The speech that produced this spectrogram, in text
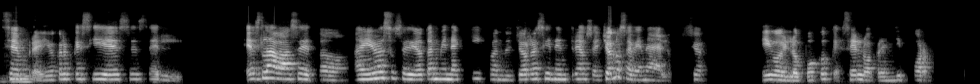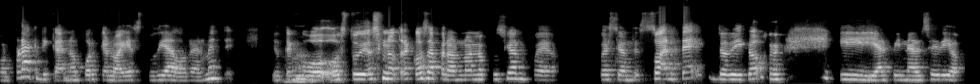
siempre. Yo creo que sí, ese es el, es la base de todo. A mí me sucedió también aquí cuando yo recién entré, o sea, yo no sabía nada de locución. Digo, y lo poco que sé lo aprendí por, por práctica, no porque lo haya estudiado realmente. Yo tengo uh -huh. estudios en otra cosa, pero no en locución, fue cuestión de suerte, yo digo, y al final se dio.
